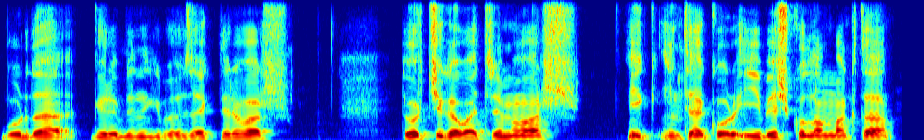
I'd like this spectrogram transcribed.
Burada görebildiğiniz gibi özellikleri var. 4 GB RAM'i var. İlk Intel Core i5 kullanmakta.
